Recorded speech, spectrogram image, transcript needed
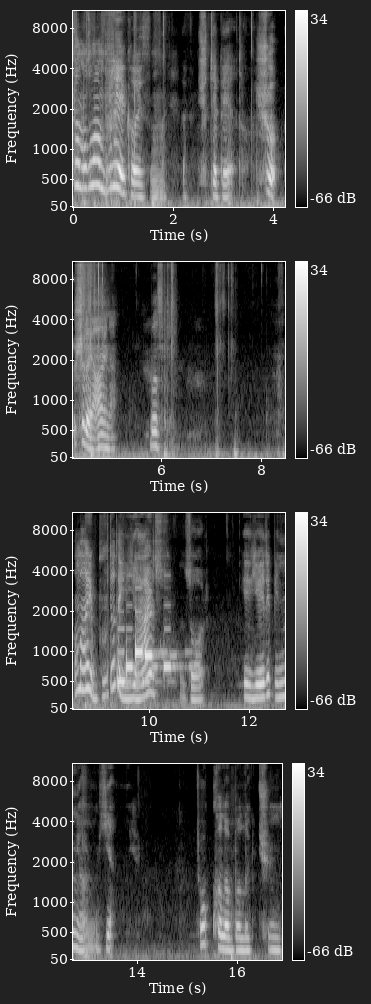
Tamam o zaman buraya koysunlar. Şu tepeye. Şu. Şuraya aynen. Basacağım. Ama hayır burada da yer zor. Yeri bilmiyorum. Ya. Çok kalabalık çünkü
